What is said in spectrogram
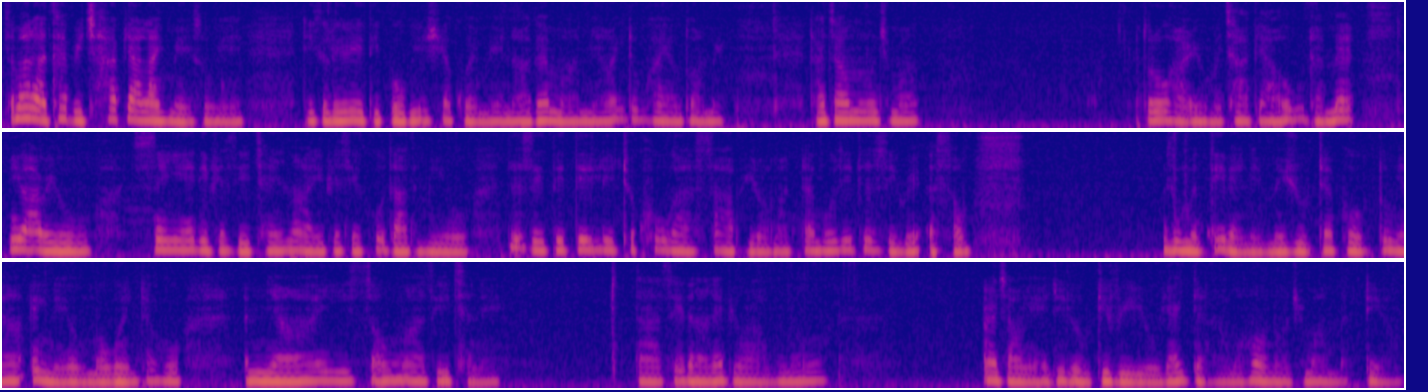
ကျမလာထပ်ပြီးချပြလိုက်မယ်ဆိုရင်ဒီကလေးတွေဒီပို့ပြီးအဆက်ကွယ်မယ်အနာဂတ်မှာအများကြီးဒုက္ခရောက်သွားမယ်ဒါကြောင့်မလို့ကျမ သူတို့ဟာတွေကိုမချပြဘူးဒါပေမဲ့မိဘတွေကိုစင်ရဲဒီဖြစ်စီချမ်းသာဒီဖြစ်စီကိုသားသမီးကိုပစ္စည်းတေးသေးလေးတစ်ခုကစပြီးတော့မှတန်ဖိုးကြီးပစ္စည်းတွေအစုံလူမသိပဲနဲ့မယူတတ်ဖို့သူများအိမ်တွေကိုမဝင်တတ်ဖို့အများကြီးဆုံးမစေချင်တယ်ဒါစေတနာနဲ့ပြောတာဘောနော်အဲအကြောင်းလေဒီလိုဒီဗီဒီယိုရိုက်တင်တာမဟုတ်တော့ကျွန်မမတင်ဘူး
